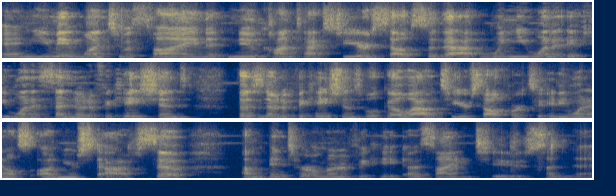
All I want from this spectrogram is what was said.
and you may want to assign new contacts to yourself so that when you want to if you want to send notifications those notifications will go out to yourself or to anyone else on your staff. So um, internal notification assigned to sunday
